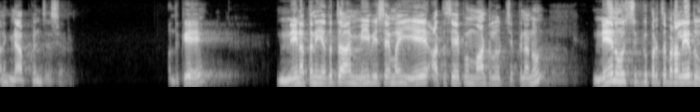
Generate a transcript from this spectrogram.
అని జ్ఞాపకం చేశాడు. అందుకే నేను అతని ఎదుట మీ విషయమై ఏ అతిసేపు మాటలు చెప్పినను నేను సిగ్గుపరచబడలేదు.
